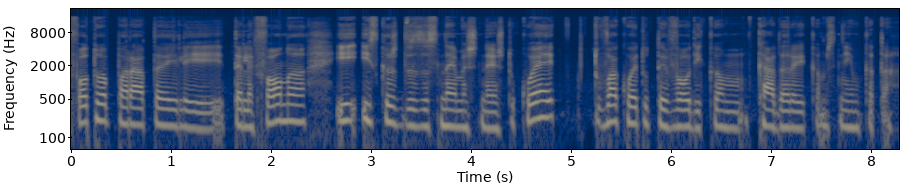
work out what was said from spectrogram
фотоапарата или телефона и искаш да заснемеш нещо? Кое е това, което те води към кадъра и към снимката?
